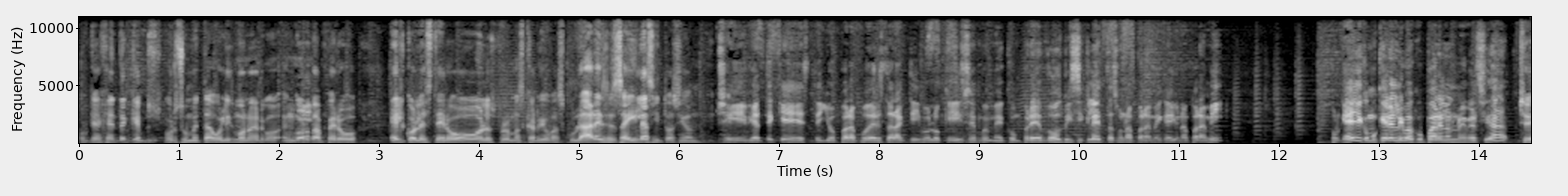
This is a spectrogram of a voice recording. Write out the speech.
Porque hay gente que pues, por su metabolismo no engorda, pero el colesterol, los problemas cardiovasculares, es ahí la situación. Sí, fíjate que este, yo para poder estar activo lo que hice, me- me compré dos bicicletas, una para mi hija y una para mí. Porque ella como quiera le iba a ocupar en la universidad. Sí. Y,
